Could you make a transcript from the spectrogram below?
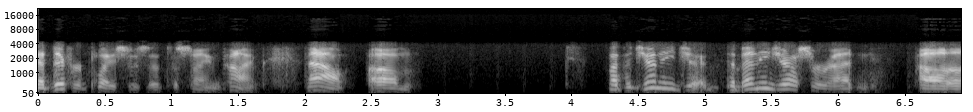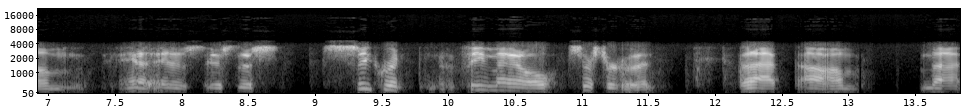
at different places at the same time. Now, um, but the Jenny, the Bene Gesserit um, is is this secret female sisterhood that um, that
